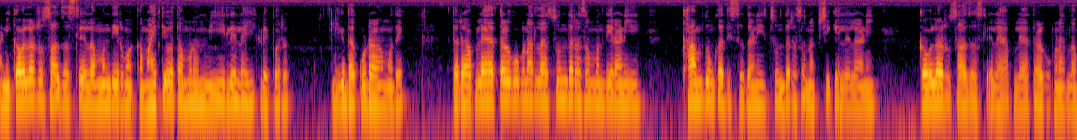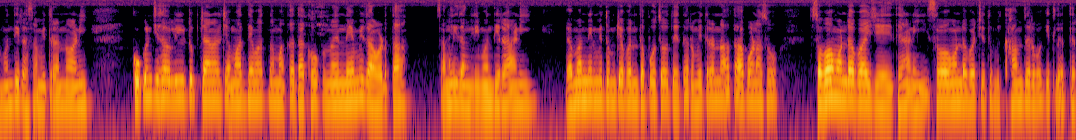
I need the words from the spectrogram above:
आणि कौलारू साज असलेला मंदिर म्हाका माहिती होता म्हणून मी इलेलं इकडे परत एकदा कुडाळामध्ये. तर आपल्या तळकोकणातला सुंदर असं मंदिर आणि खांब तुमका दिसतात आणि सुंदर असं नक्षी केलेलं आणि कवलारू साज असलेला आहे आपल्या तळकोकणातला मंदिर असा मित्रांनो. आणि कोकणची सावली यूट्यूब चॅनलच्या माध्यमातून माका दाखवूक नेहमीच आवडता चांगली चांगली मंदिरं आणि या मंदिर मी तुमच्यापर्यंत पोचवते. तर मित्रांनो आता आपण असो सभामंडप आहे जे इथे आणि सभामंडपाचे तुम्ही खांब जर बघितलं तर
